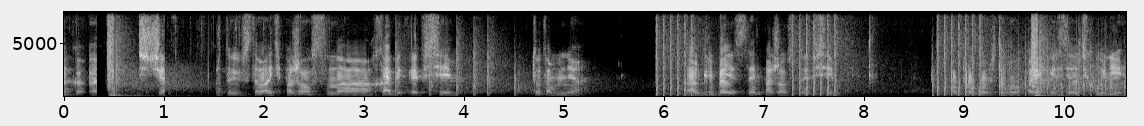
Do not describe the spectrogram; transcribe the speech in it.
Так, э, сейчас вставайте, пожалуйста, на хабе F7. Кто там у меня? А, Грибоед, встань, пожалуйста, на F7. Попробуем с тобой поехать сделать хуйни.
